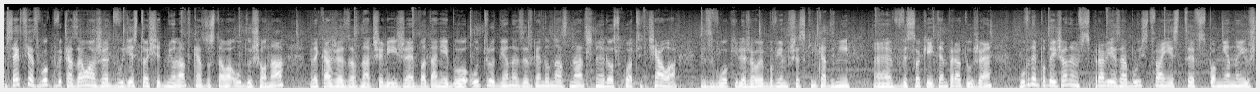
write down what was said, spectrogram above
Sekcja zwłok wykazała, że 27-latka została uduszona. Lekarze zaznaczyli, że badanie było utrudnione ze względu na znaczny rozkład ciała. Zwłoki leżały bowiem przez kilka dni w wysokiej temperaturze. Głównym podejrzanym w sprawie zabójstwa jest wspomniany już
